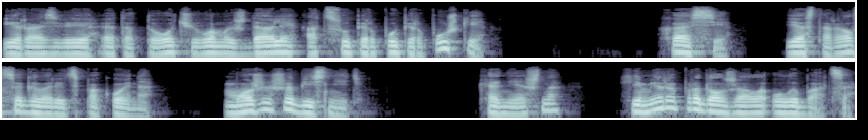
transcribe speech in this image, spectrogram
И разве это то, чего мы ждали от супер-пупер-пушки? Хасси, я старался говорить спокойно. Можешь объяснить? Конечно. Химера продолжала улыбаться.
